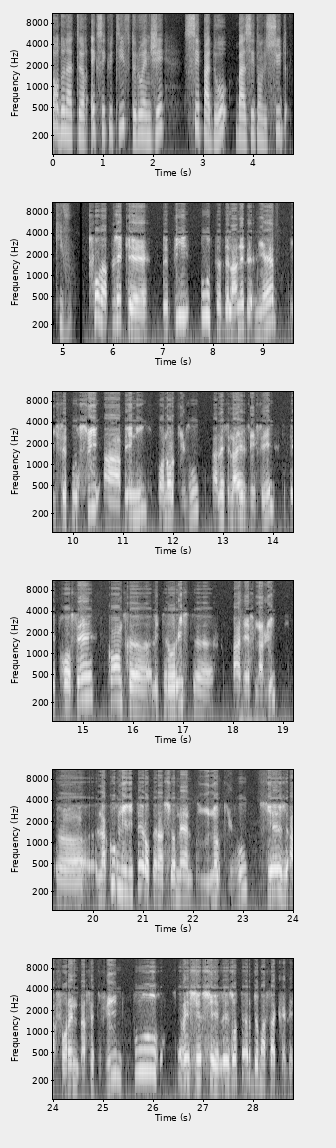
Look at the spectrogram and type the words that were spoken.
coordonnateur exécutif de l'ONG CEPADO, basé dans le sud Kivu. Il faut rappeler que depuis août de l'année dernière, il se poursuit à Beni, au nord Kivu, à l'est de la RDC, des procès contre les terroristes euh, ADF Nalu. Euh, la Cour militaire opérationnelle du Nord Kivu siège à Foren dans cette ville pour rechercher les auteurs de massacres des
